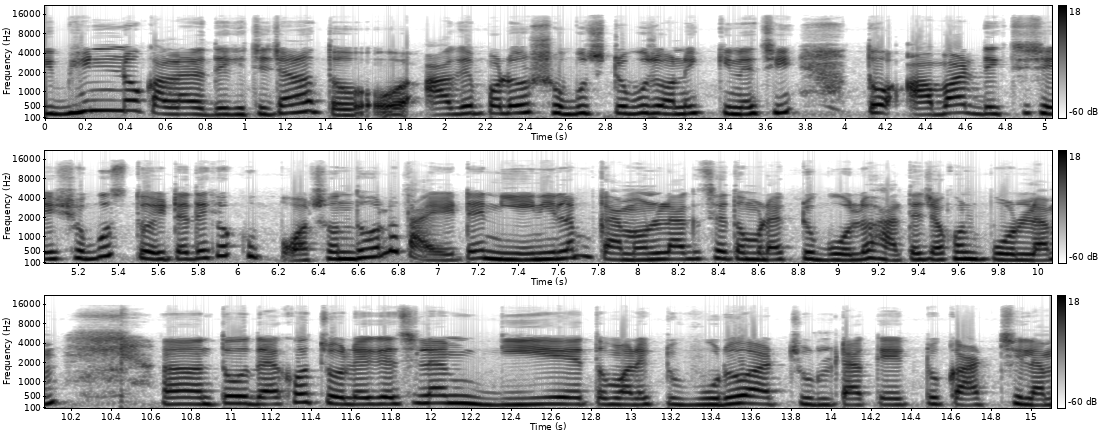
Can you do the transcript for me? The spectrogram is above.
বিভিন্ন কালার দেখেছি, জানো তো? আগে পরেও সবুজ টবুজ অনেক কিনেছি। তো আবার দেখছি সেই সবুজ। তো এটা দেখে খুব পছন্দ হলো, তাই এটা নিয়ে নিলাম। কেমন লাগছে, তোমরা একটু বলো, হাতে যখন পরলাম তো দেখো, চলে গেছিলাম, গিয়ে তোমার একটু বুড়ো আর চুলটাকে একটু কাটছিলাম।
